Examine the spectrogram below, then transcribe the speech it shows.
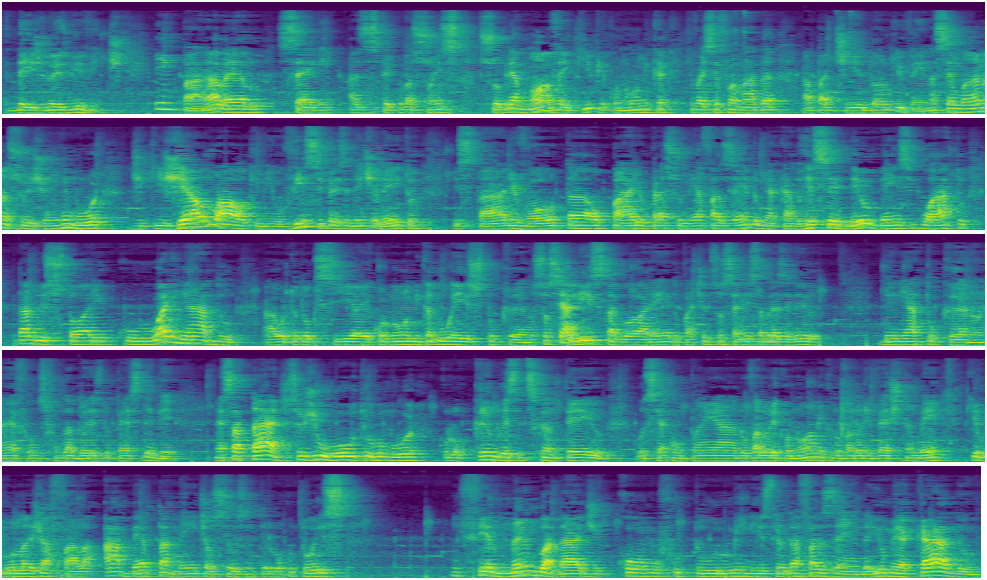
desde 2020. Em paralelo, seguem as especulações sobre a nova equipe econômica que vai ser formada a partir do ano que vem. Na semana surgiu um rumor de que Geraldo Alckmin, o vice-presidente eleito, está de volta ao páreo para assumir a fazenda. O mercado recebeu bem esse boato, dado o histórico alinhado à ortodoxia econômica do ex-tucano. Socialista agora, hein, do Partido Socialista Brasileiro, DNA Tucano, né? Foi um dos fundadores do PSDB. Nessa tarde surgiu outro rumor colocando esse descanteio. Você acompanha no Valor Econômico, no Valor Invest também, que Lula já fala abertamente aos seus interlocutores em Fernando Haddad como futuro ministro da Fazenda. E o mercado,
